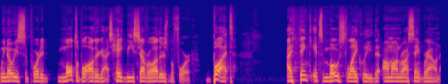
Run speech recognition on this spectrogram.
We know he's supported multiple other guys, Higbee, several others before. But I think it's most likely that Amon-Ra St. Brown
